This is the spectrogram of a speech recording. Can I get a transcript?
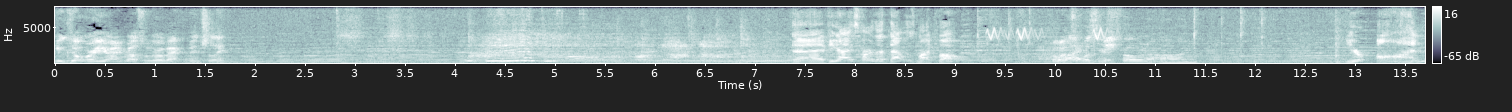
You don't worry, your eyebrows will grow back eventually. Uh, if you guys heard that, that was my phone. But once Why it is wasn't your me. phone on? You're on?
